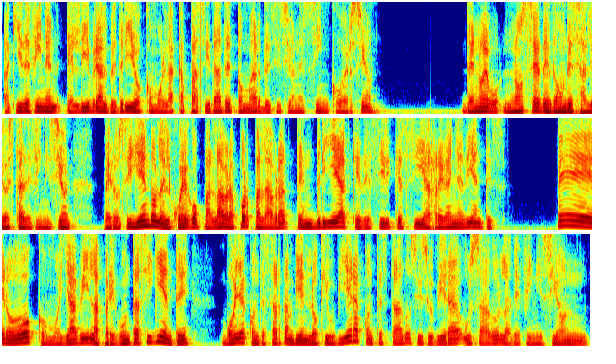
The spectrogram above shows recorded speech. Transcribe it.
Aquí definen el libre albedrío como la capacidad de tomar decisiones sin coerción. De nuevo, no sé de dónde salió esta definición, pero siguiéndole el juego palabra por palabra, tendría que decir que sí a regañadientes. Pero, como ya vi la pregunta siguiente, voy a contestar también lo que hubiera contestado si se hubiera usado la definición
